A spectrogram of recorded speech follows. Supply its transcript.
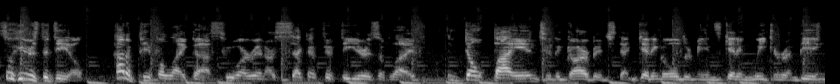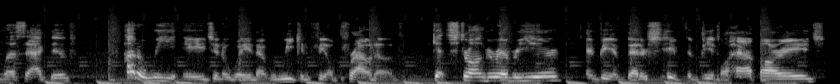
So here's the deal. How do people like us, who are in our second 50 years of life and don't buy into the garbage that getting older means getting weaker and being less active, how do we age in a way that we can feel proud of? Get stronger every year and be in better shape than people half our age?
